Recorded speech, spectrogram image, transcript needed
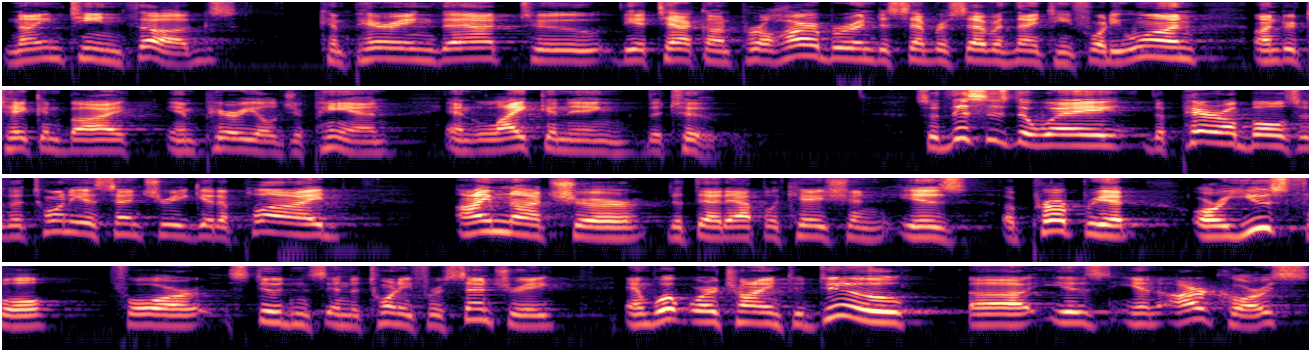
19 thugs comparing that to the attack on Pearl Harbor in December 7, 1941, undertaken by Imperial Japan, and likening the two. So, this is the way the parables of the 20th century get applied. I'm not sure that that application is appropriate or useful for students in the 21st century. And what we're trying to do uh, is, in our course,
